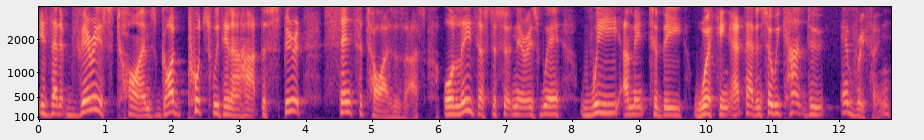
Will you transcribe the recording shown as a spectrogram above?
is that at various times God puts within our heart, the Spirit sensitizes us or leads us to certain areas where we are meant to be working at that. And so we can't do everything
